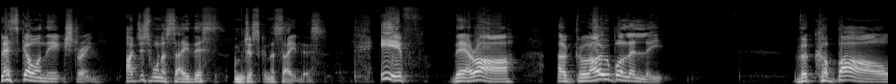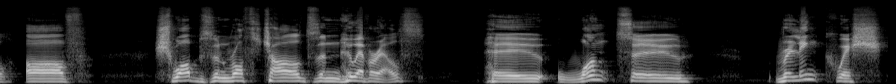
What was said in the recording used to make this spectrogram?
let's go on the extreme. I just want to say this. I'm just going to say this. If there are a global elite, the cabal of Schwabs and Rothschilds and whoever else who want to relinquish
